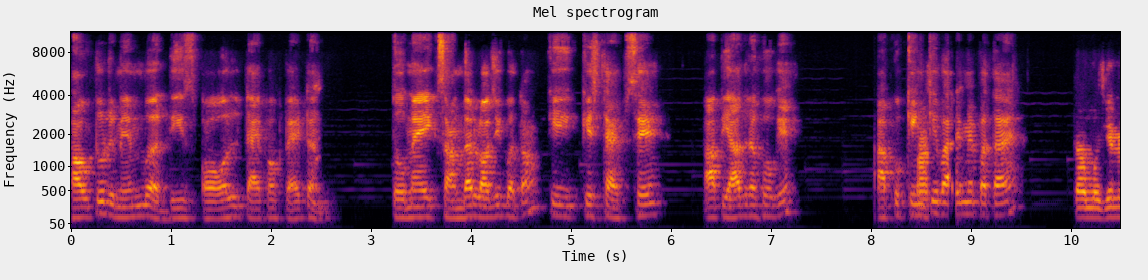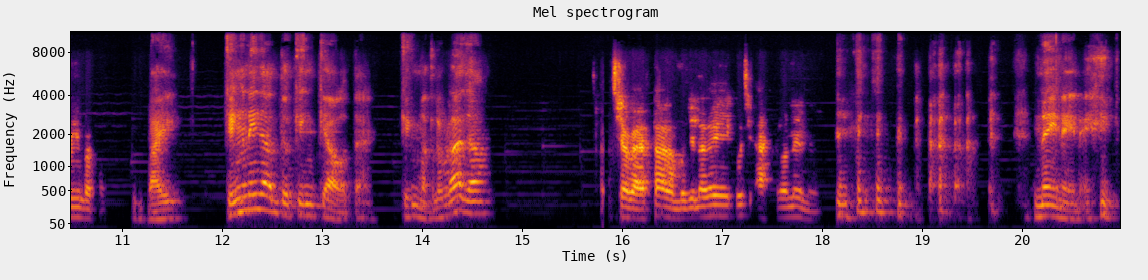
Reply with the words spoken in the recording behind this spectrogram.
How to remember these all type of pattern तो मैं एक शानदार लॉजिक बताऊँ कि किस टाइप से आप याद रखोगे? आपको किंग हाँ। के बारे में पता है? तो मुझे नहीं पता। भाई किंग नहीं जानते किंग क्या होता है? किंग मतलब राजा। अच्छा वैसा मुझे लगा ये कुछ एक्रोनिम है। नहीं नहीं नहीं।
